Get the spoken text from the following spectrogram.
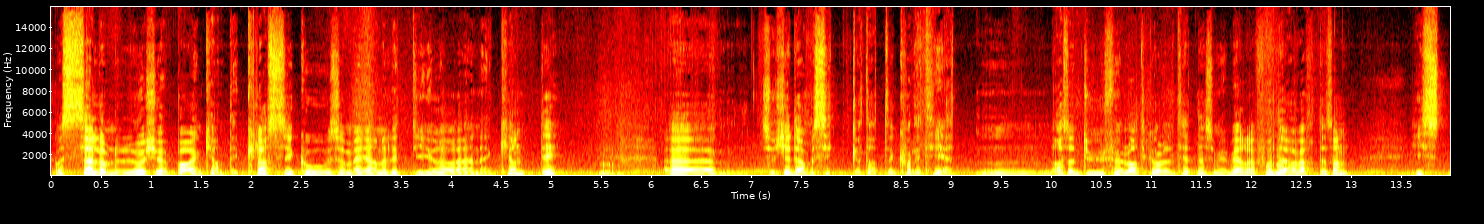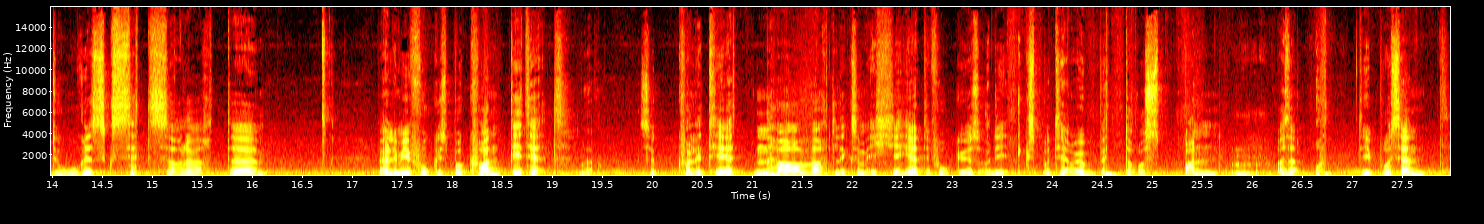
Og selv om du da kjøper en Chianti Classico, som er gjerne litt dyrere enn en Chianti, eh, så er ikke dermed sikkert at kvaliteten Altså du føler at kvaliteten er så mye bedre. For det har vært det sånn Historisk sett så har det vært eh, veldig mye fokus på kvantitet. Ja. Så kvaliteten har vært liksom ikke helt i fokus, og de eksporterer jo bøtter og spann. Altså 80%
